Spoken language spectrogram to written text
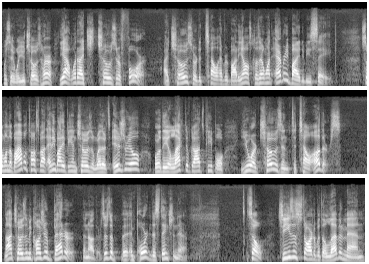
We say, well, you chose her. Yeah, what did I ch- chose her for? I chose her to tell everybody else because I want everybody to be saved. So when the Bible talks about anybody being chosen, whether it's Israel or the elect of God's people, you are chosen to tell others. Not chosen because you're better than others. There's an important distinction there. So Jesus started with 11 men,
